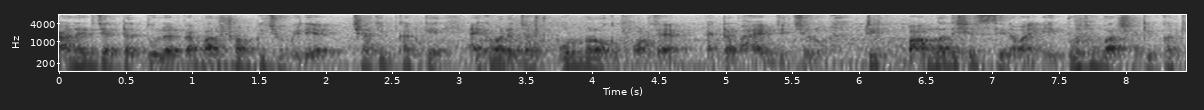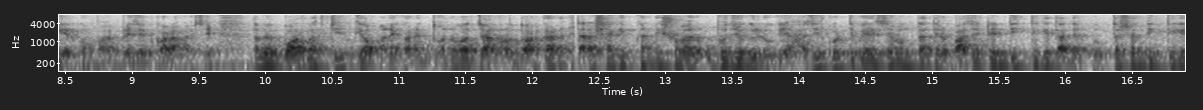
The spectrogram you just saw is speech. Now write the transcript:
কানের যে একটা দুলের ব্যাপার সব কিছু মিলিয়ে শাকিব খানকে একেবারে জাস্ট অন্যরকম পর্যায়ে একটা ভাইব দিচ্ছিল। ঠিক বাংলাদেশের সিনেমায় এই প্রথমবার শাকিব খানকে এরকমভাবে প্রেজেন্ট করা হয়েছে। তবে বরবাদ টিমকে অনেক অনেক ধন্যবাদ জানানো দরকার। তারা শাকিব খানকে সময়ের উপযোগী লুকে হাজির করতে পেরেছে এবং তাদের বাজেটের দিক থেকে, তাদের প্রত্যাশার দিক থেকে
